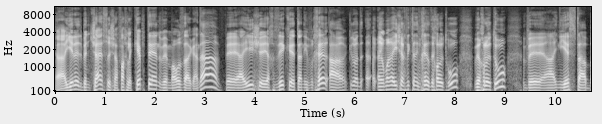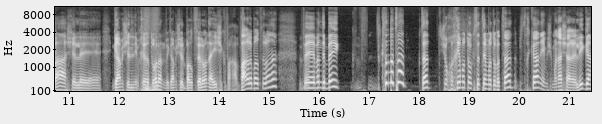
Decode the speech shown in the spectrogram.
הילד בן 19 שהפך לקפטן ומעוז ההגנה, והאיש שיחזיק את הנבחרת, אה, כאילו, אני אומר האיש שיחזיק את הנבחרת זה יכול להיות הוא, ויכול להיות הוא, והאינייסטה הבא של, אה, גם של נבחרת הולנד וגם של ברצלונה, האיש שכבר עבר לברצלונה, ון דה בייק קצת בצד. קצת שוכחים אותו, קצת שמים אותו בצד, שחקן עם שמונה שערי ליגה,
